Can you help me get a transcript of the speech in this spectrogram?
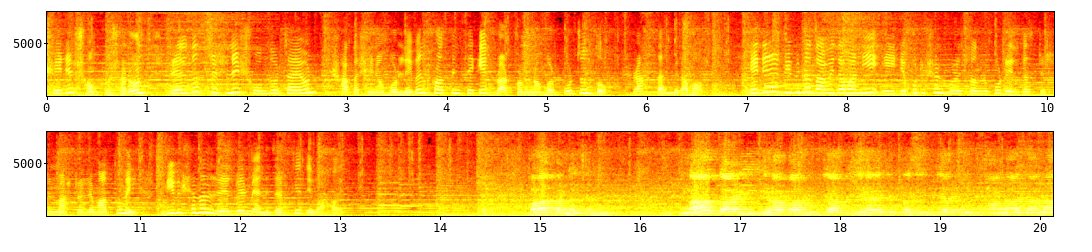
শেডের সম্প্রসারণ। রেলওয়ে স্টেশনের সৌন্দর্যায়ন, সাতাশি নম্বর লেভেল ক্রসিং থেকে প্ল্যাটফর্ম নম্বর পর্যন্ত রাস্তার মেরামত। এদিনের বিভিন্ন দাবি দাওয়া নিয়ে এই ডেপুটেশন হরিশ্চন্দ্রপুর রেলওয়ে স্টেশন মাস্টারের মাধ্যমে ডিভিশনাল রেলওয়ে ম্যানেজারকে দেওয়া হয়। बड़ा करना चाहिए इतना गाड़ी यहाँ पर रुक जाती है कि पैसेंजर को आना जाना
